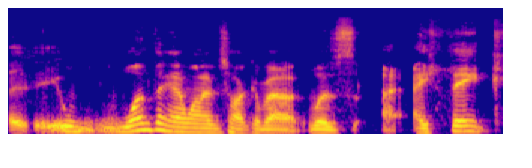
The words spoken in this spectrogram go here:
one thing i wanted to talk about was I, I think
